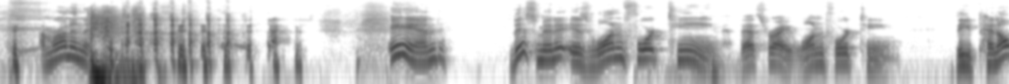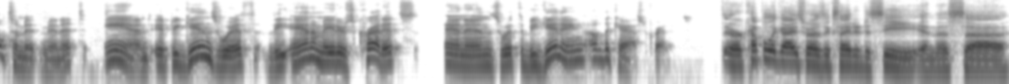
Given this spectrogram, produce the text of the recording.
I'm running this. and this minute is 114. That's right, 114. The penultimate minute, and it begins with the animator's credits and ends with the beginning of the cast credits. There are a couple of guys who I was excited to see in this uh,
